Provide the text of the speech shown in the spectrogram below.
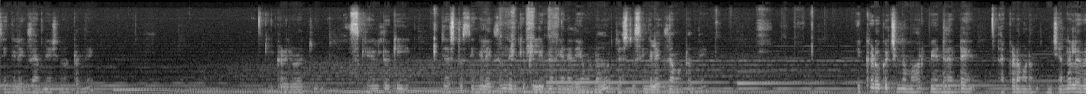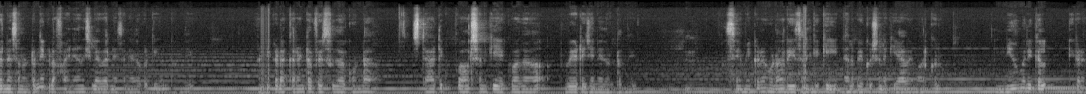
సింగిల్ ఎగ్జామినేషన్ ఉంటుంది. ఇక్కడ చూడొచ్చు. స్కేల్ టూకి జస్ట్ సింగిల్ ఎగ్జామ్ దీనికి ప్రిలిమినరీ అనేది ఏమి ఉండదు జస్ట్ సింగిల్ ఎగ్జామ్ ఉంటుంది. ఇక్కడ ఒక చిన్న మార్పు ఏంటంటే అక్కడ మనం జనరల్ అవేర్నెస్ అని ఉంటుంది ఇక్కడ ఫైనాన్షియల్ అవేర్నెస్ అనేది ఒకటి ఉంటుంది. అంటే ఇక్కడ కరెంట్ అఫైర్స్ కాకుండా స్టాటిక్ పోర్షన్కి ఎక్కువగా వెయిటేజ్ అనేది ఉంటుంది. సేమ్ ఇక్కడ కూడా రీజనింగ్కి నలభై క్వశ్చన్లకి యాభై మార్కులు న్యూమరికల్ ఇక్కడ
